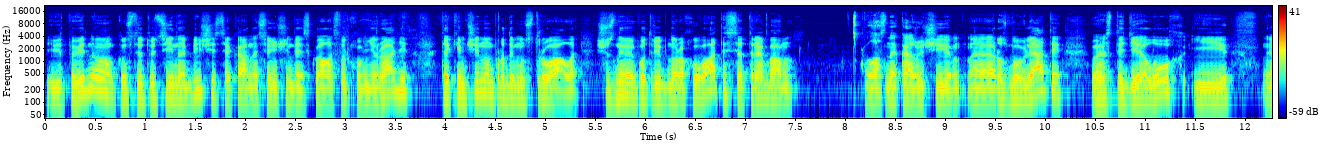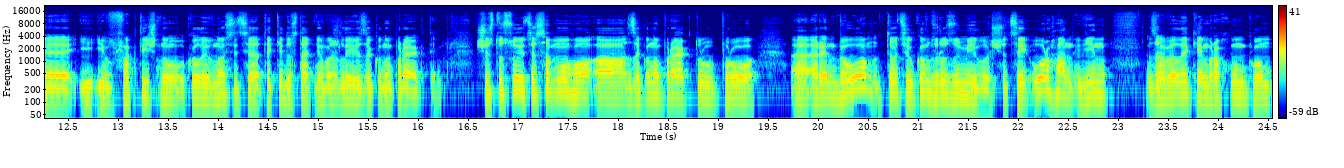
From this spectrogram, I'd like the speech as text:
І відповідно конституційна більшість, яка на сьогоднішній день склалась в Верховній Раді, таким чином продемонструвала, що з ними потрібно рахуватися. Треба. Власне кажучи, е, розмовляти, вести діалог і, е, і, і фактично, коли вносяться такі достатньо важливі законопроекти. Що стосується самого законопроекту про е, РНБО, то цілком зрозуміло, що цей орган він за великим рахунком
